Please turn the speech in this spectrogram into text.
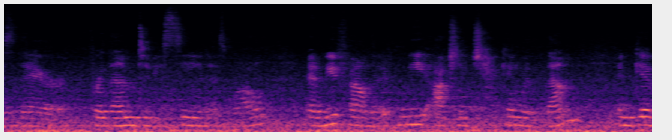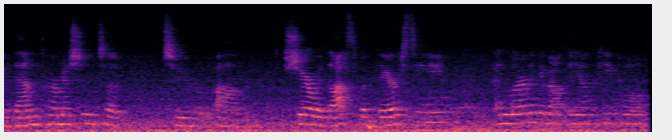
is there for them to be seen as well. And we found that if we actually check in with them and give them permission to to um, share with us what they're seeing and learning about the young people,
